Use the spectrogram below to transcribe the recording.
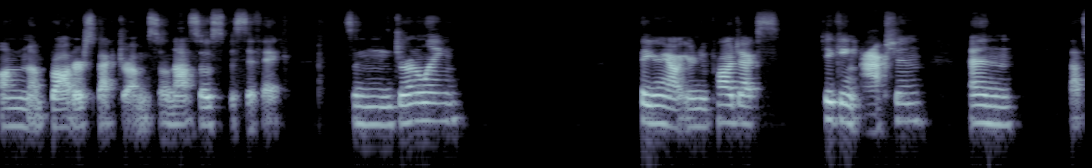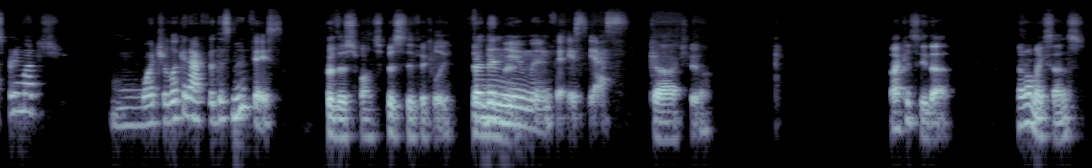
on a broader spectrum, so not so specific. Some journaling, figuring out your new projects, taking action, and that's pretty much what you're looking at for this moon phase. For this one specifically. For the moon. new moon phase, yes. Gotcha. I can see that. That'll make sense.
